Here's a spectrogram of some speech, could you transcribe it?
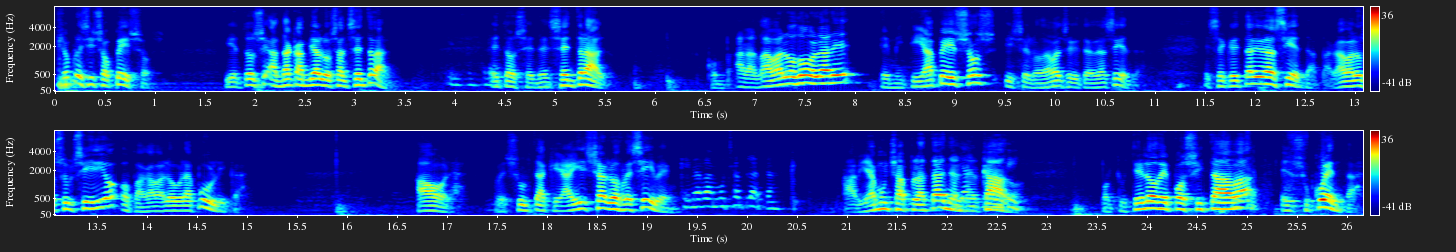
yo preciso pesos. Y entonces anda a cambiarlos al central. Entonces, del central agarraba los dólares, emitía pesos y se los daba al secretario de Hacienda. El secretario de Hacienda pagaba los subsidios o pagaba la obra pública. Ahora, resulta que ahí ya los reciben. Quedaba mucha plata. Había mucha plata en el mercado. Porque usted lo depositaba en su cuenta.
